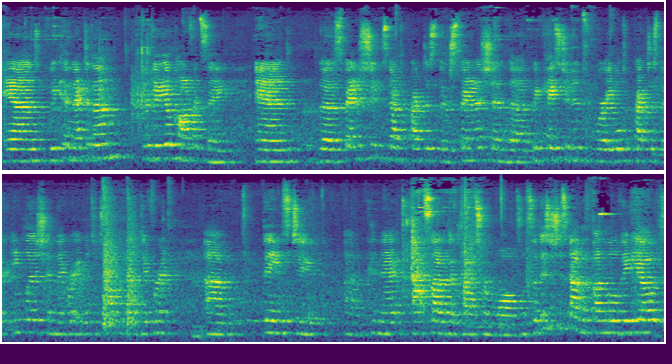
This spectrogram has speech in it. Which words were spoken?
and we connected them through video conferencing, and the Spanish students got to practice their Spanish, and the pre-K students were able to practice their English, and they were able to talk about different um, things to um, connect outside of their classroom walls. And so this is just kind of a fun little video. It's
